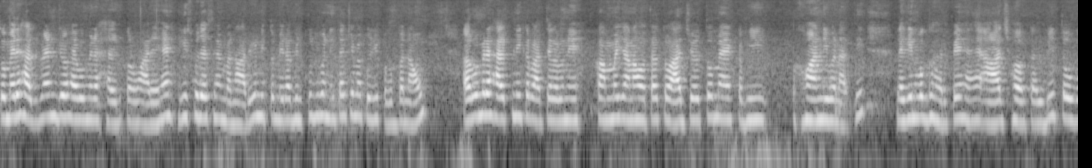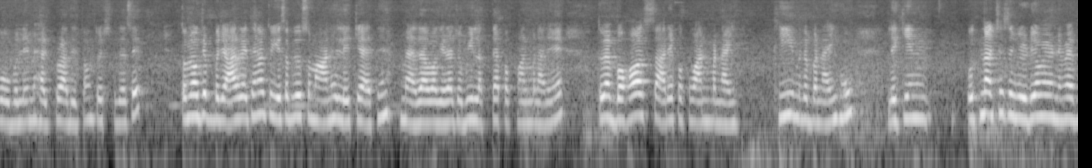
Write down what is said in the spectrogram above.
तो मेरे हस्बैंड जो है वो मेरा हेल्प करवा रहे हैं, इस वजह से मैं बना रही हूँ, नहीं तो मेरा बिल्कुल भी नहीं था कि मैं कुछ भी बनाऊँ। और वो मेरा हेल्प नहीं करवाते, अगर उन्हें काम में जाना होता तो आज तो मैं कभी पकवान नहीं बनाती, लेकिन वो घर पे हैं आज और कल भी तो वो बोले, मैं हेल्प करवा देता हूँ तो इस वजह से। तो हम लोग जब बाज़ार गए थे ना तो ये सब जो सामान है, लेके आए थे, मैदा वगैरह जो भी लगता है पकवान बनाने में तो मैं बहुत सारे पकवान बनाई थी मतलब बनाई हूँ, लेकिन उतना अच्छे से वीडियो में मैं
